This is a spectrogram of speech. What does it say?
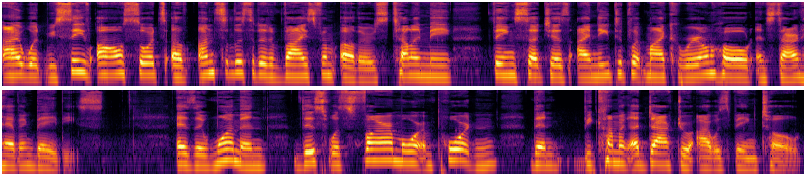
I would receive all sorts of unsolicited advice from others telling me things such as I need to put my career on hold and start having babies. As a woman, this was far more important than becoming a doctor, I was being told.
